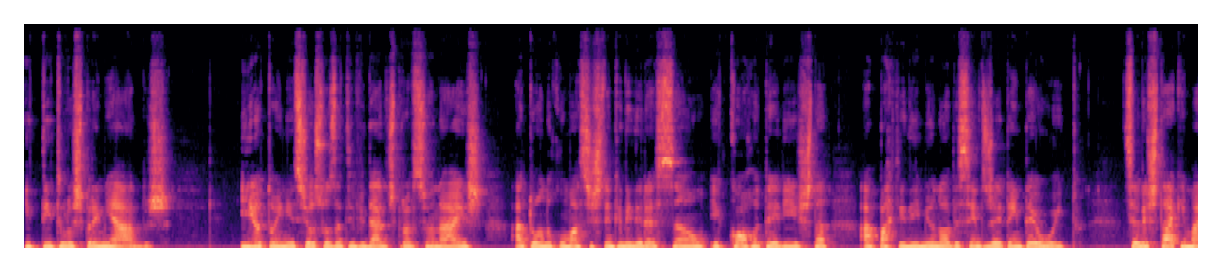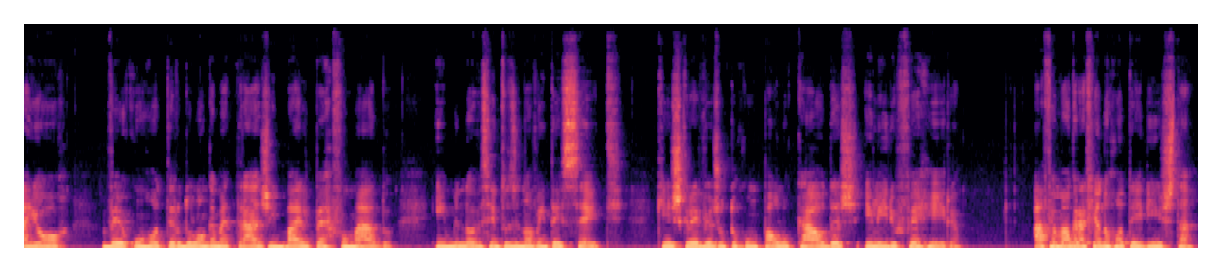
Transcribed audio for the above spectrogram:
e títulos premiados. Hilton iniciou suas atividades profissionais atuando como assistente de direção e co-roteirista a partir de 1988. Seu destaque maior veio com o roteiro do longa-metragem Baile Perfumado, em 1997, que escreveu junto com Paulo Caldas e Lírio Ferreira. A filmografia do roteirista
